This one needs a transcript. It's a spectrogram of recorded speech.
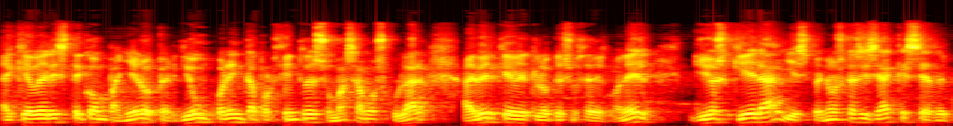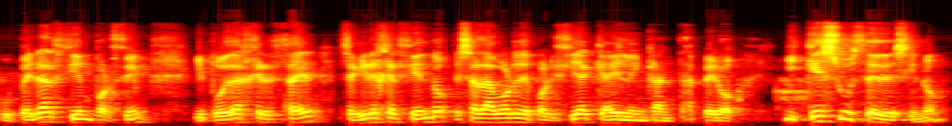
Hay que ver este compañero, perdió un 40% de su masa muscular. Hay que ver lo que sucede con él. Dios quiera, y esperemos que así sea, que se recupere al 100% y pueda ejercer, seguir ejerciendo esa labor de policía que a él le encanta. Pero, ¿y qué sucede si no?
